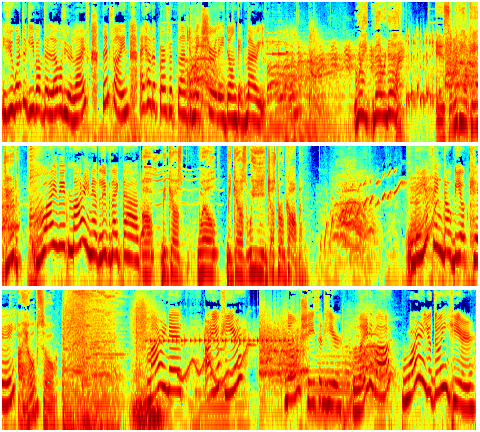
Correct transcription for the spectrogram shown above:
If you want to give up the love of your life, then fine. I have the perfect plan to make sure they don't get married. Wait, Marinette! Is everything okay, dude? Why did Marinette live like that? Oh, because, well, because we just broke up. Do you think they'll be okay? I hope so. Marinette, are you here? No, she isn't here. Ladybug, what are you doing here?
